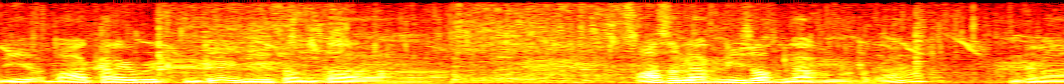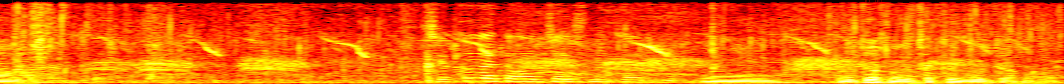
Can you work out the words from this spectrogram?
నీ బాగా కరగబెట్టుకుంటే నీసు అంతా వాసన లేకుండా నీసు వాసన లేకుండా ఉంటుందా? అంతే చిక్కగా వచ్చేసింది కర్రీ. వచ్చేస్తున్నారు చక్కగా వచ్చేస్తున్నారు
